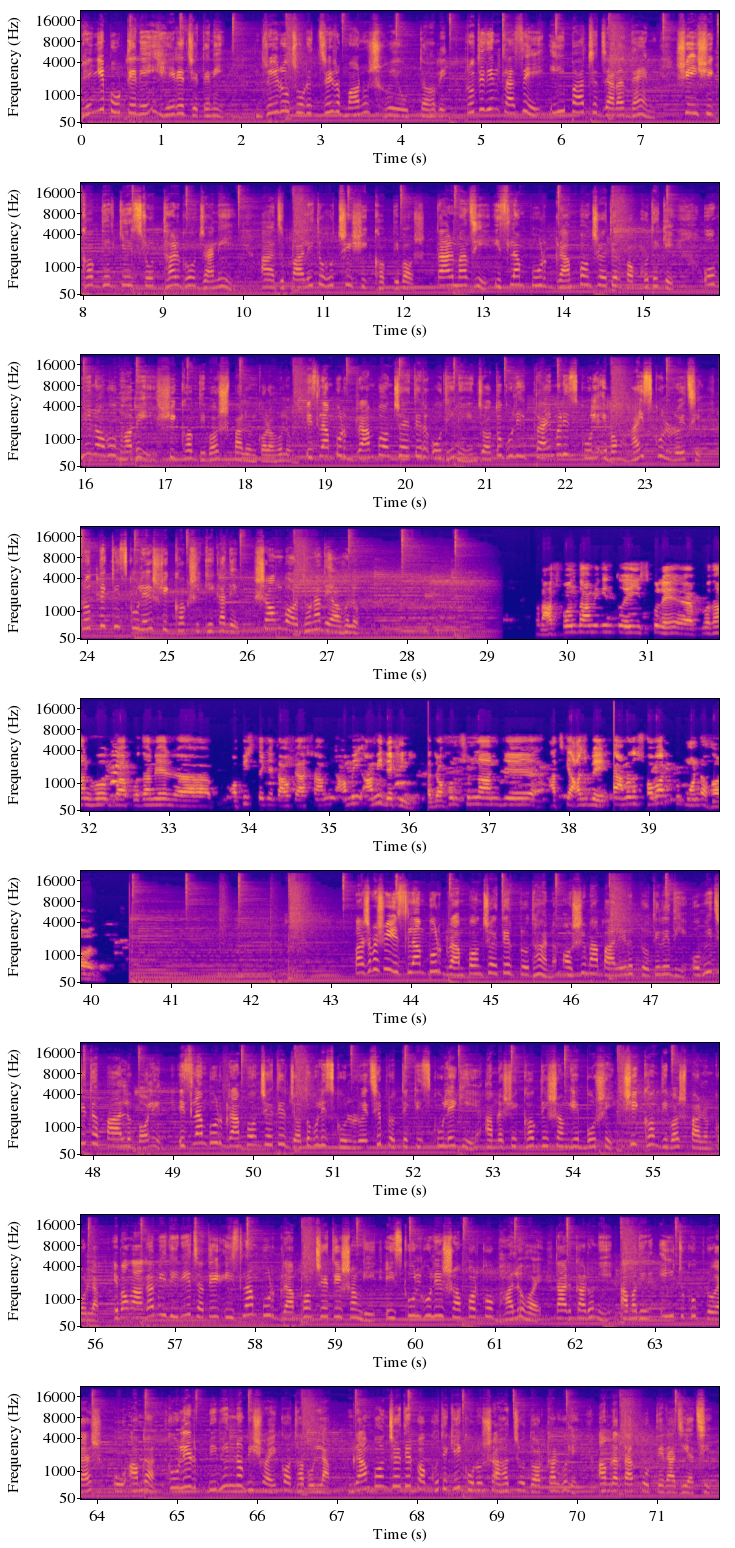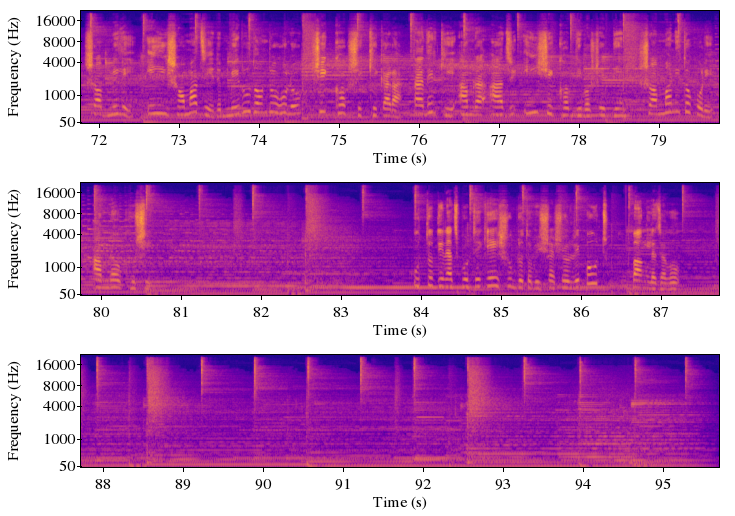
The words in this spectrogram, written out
ভেঙে পড়তে নেই, হেরে যেতে নেই। দৃঢ় চরিত্রের মানুষ হয়ে উঠতে হবে। প্রতিদিন ক্লাসে এই পাঠ যারা দেন, সেই শিক্ষকদেরকে শ্রদ্ধার্ঘ্য জানিয়ে আজ পালিত হচ্ছে শিক্ষক দিবস। তার মাঝে ইসলামপুর গ্রাম পঞ্চায়েতের পক্ষ থেকে অভিনবভাবে শিক্ষক দিবস পালন করা হলো। ইসলামপুর গ্রাম পঞ্চায়েতের অধীনে যতগুলি প্রাইমারি স্কুল এবং হাই স্কুল রয়েছে, প্রত্যেকটি স্কুলের শিক্ষক শিক্ষিকাদের সংবর্ধনা দেওয়া হলো। আজ পর্যন্ত আমি কিন্তু এই স্কুলে প্রধান হোক বা প্রধানের অফিস থেকে কাউকে আসা আমি আমি আমি দেখিনি। যখন শুনলাম যে আজকে আসবে, আমাদের সবার খুব মনটা ভালো হলো পাশাপাশি ইসলামপুর গ্রাম পঞ্চায়েতের প্রধান অসীমা পালের প্রতিনিধি অভিজিৎ পাল বলেন, ইসলামপুর গ্রাম পঞ্চায়েতের যতগুলি স্কুল রয়েছে, প্রত্যেকটি স্কুলে গিয়ে আমরা শিক্ষকদের সঙ্গে বসে শিক্ষক দিবস পালন করলাম এবং আগামী দিনে যাতে ইসলামপুর গ্রাম পঞ্চায়েতের সঙ্গে এই স্কুলগুলির সম্পর্ক ভালো হয়, তার কারণে আমাদের এইটুকু প্রয়াস ও আমরা স্কুলের বিভিন্ন বিষয়ে কথা বললাম। গ্রাম পঞ্চায়েতের পক্ষ থেকে কোনো সাহায্য দরকার হলে আমরা তা করতে রাজি আছি। সব মিলে এই সমাজের মেরুদণ্ড হলো শিক্ষক শিক্ষিকারা। তাদেরকে আমরা আজ এই শিক্ষক দিবসের দিন সম্মানিত করে আমরাও খুশি। উত্তর দিনাজপুর থেকে সুব্রত বিশ্বাসের রিপোর্ট, বাংলা জগৎ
